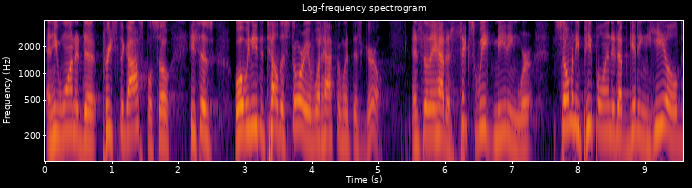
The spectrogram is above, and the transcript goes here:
and he wanted to preach the gospel. So he says, "Well, we need to tell the story of what happened with this girl." And so they had a six week meeting where so many people ended up getting healed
